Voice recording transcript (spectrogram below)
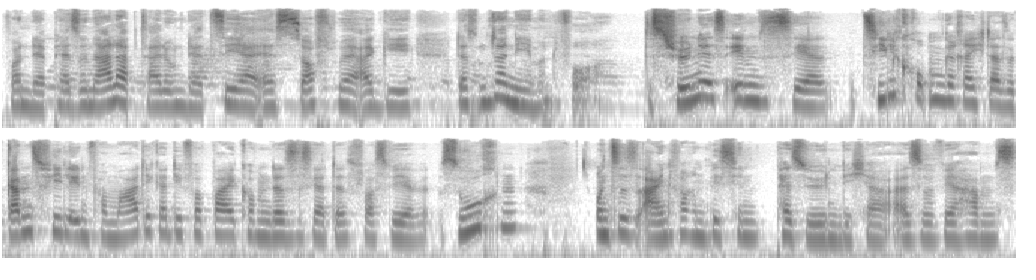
von der Personalabteilung der CAS Software AG das Unternehmen vor. Das Schöne ist eben sehr zielgruppengerecht, also ganz viele Informatiker, die vorbeikommen. Das ist ja das, was wir suchen. Uns ist einfach ein bisschen persönlicher. Also wir haben es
